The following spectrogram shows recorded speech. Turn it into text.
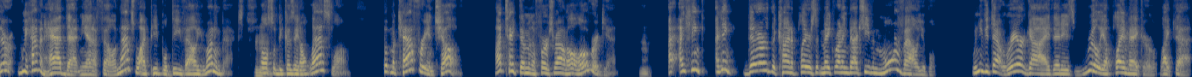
there we haven't had that in the NFL, and that's why people devalue running backs. Mm-hmm. Also because they don't last long. But McCaffrey and Chubb, I'd take them in the first round all over again. Mm-hmm. I, I think I think they're the kind of players that make running backs even more valuable. When you get that rare guy that is really a playmaker like that,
